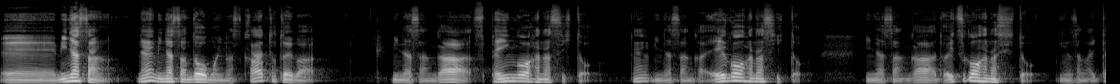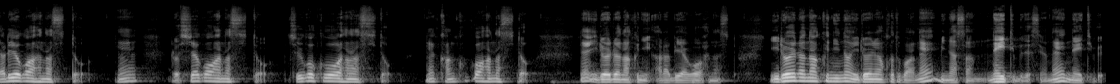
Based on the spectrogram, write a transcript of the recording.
えー、皆さんね皆さんどう思いますか？例えば皆さんがスペイン語を話す人、ね、皆さんが英語を話す人。皆さんがドイツ語を話す人。皆さんがイタリア語を話す人、ね、ロシア語を話す人。中国語を話す人、ね、韓国語を話す人、ね、いろいろな国アラビア語を話す人いろいろな国のいろいろな言葉はね皆さんネイティブですよね。ネイティブ。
